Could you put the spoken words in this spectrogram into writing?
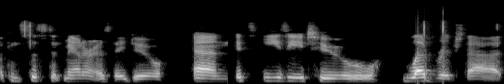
a consistent manner as they do, and it's easy to leverage that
